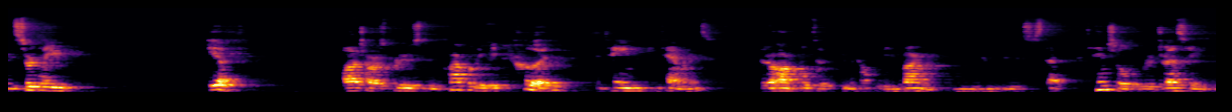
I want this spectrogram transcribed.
Mean, certainly, if biochar is produced improperly, it could contain contaminants that are harmful to human health and the environment. And it's that potential that we're addressing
